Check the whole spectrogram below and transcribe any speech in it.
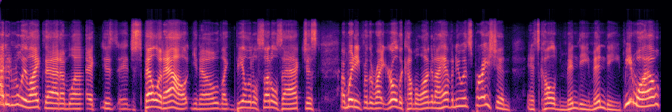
I didn't really like that. I'm like, just, eh, just spell it out, you know, like be a little subtle, Zach. Just, I'm waiting for the right girl to come along, and I have a new inspiration. And it's called Mindy Mindy. Meanwhile,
